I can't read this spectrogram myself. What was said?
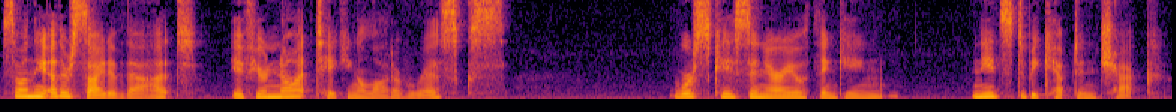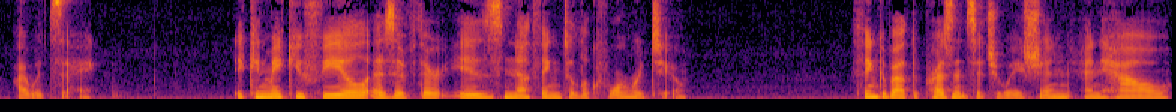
So, on the other side of that, if you're not taking a lot of risks, worst case scenario thinking needs to be kept in check, I would say. It can make you feel as if there is nothing to look forward to. Think about the present situation and how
